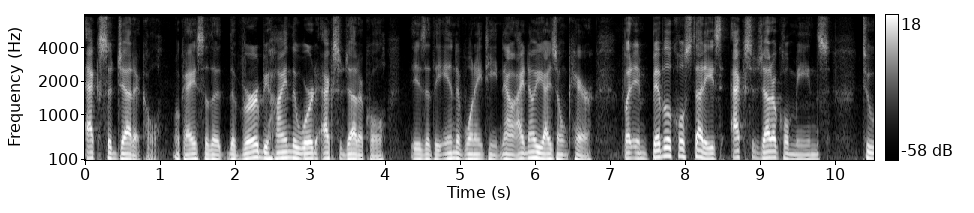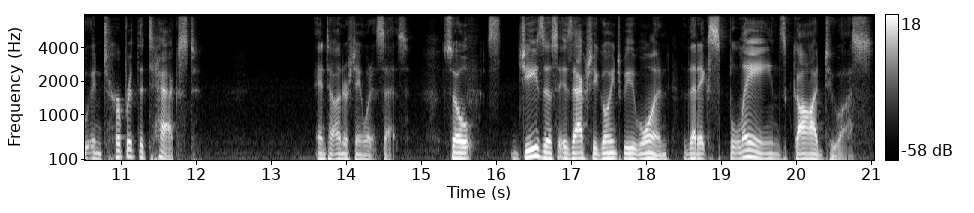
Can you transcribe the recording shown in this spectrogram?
exegetical. Okay, so the, the verb behind the word exegetical is at the end of 118. Now, I know you guys don't care, but in biblical studies, exegetical means to interpret the text and to understand what it says. So Jesus is actually going to be one that explains God to us.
